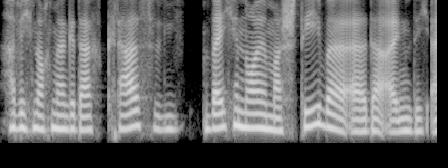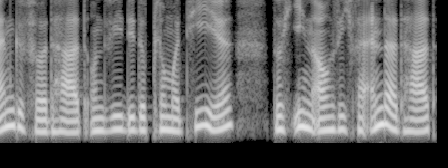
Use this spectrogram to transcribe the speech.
habe ich noch mehr gedacht, krass, welche neue Maßstäbe er da eigentlich eingeführt hat und wie die Diplomatie durch ihn auch sich verändert hat.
